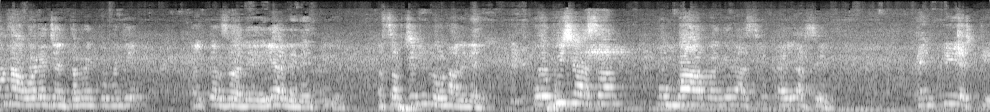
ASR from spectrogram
पण आवड आहे जनता बँकेमध्ये कर्ज आले हे आलेले आहेत. सबसिडी लोन आलेले आहेत. ओबीसी असाल कुंभार वगैरे असे काही असेल एन पी एस टी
